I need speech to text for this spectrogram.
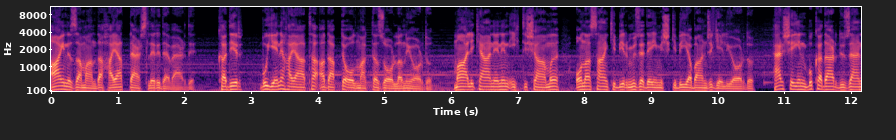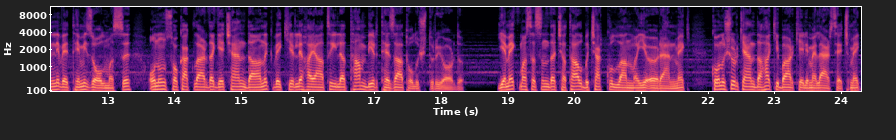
aynı zamanda hayat dersleri de verdi. Kadir bu yeni hayata adapte olmakta zorlanıyordu. Malikanenin ihtişamı ona sanki bir müzedeymiş gibi yabancı geliyordu. Her şeyin bu kadar düzenli ve temiz olması, onun sokaklarda geçen dağınık ve kirli hayatıyla tam bir tezat oluşturuyordu. Yemek masasında çatal bıçak kullanmayı öğrenmek, konuşurken daha kibar kelimeler seçmek,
